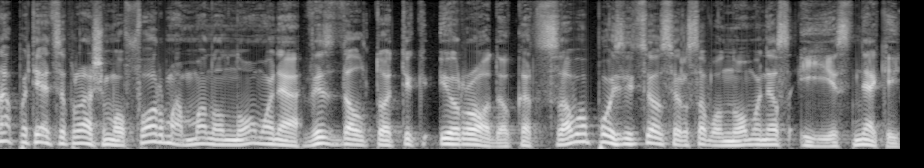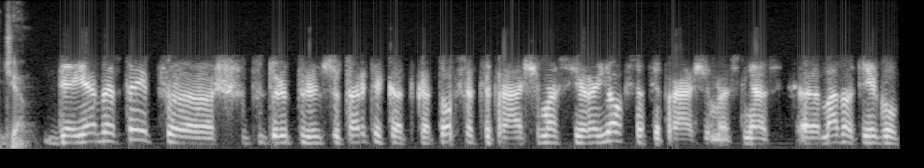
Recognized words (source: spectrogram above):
Na, pati atsiprašymo forma, mano nuomonė, vis dėlto tik įrodo, kad savo pozicijos ir savo nuomonės jis nekeičia. Deja, bet taip, aš turiu sutarti, kad, kad toks atsiprašymas yra joks atsiprašymas, nes, e, matot, jeigu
